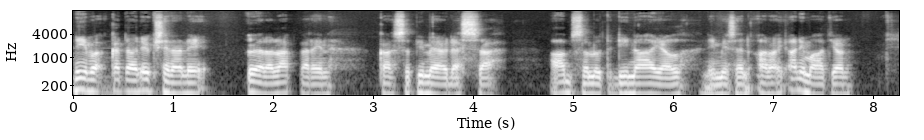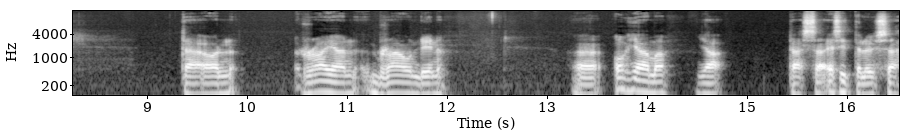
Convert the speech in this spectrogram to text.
Niin, mä katsoin yksinäni yöllä läppärin kanssa pimeydessä Absolute Denial-nimisen animaation. Tämä on Ryan Brownin ohjaama ja tässä esittelyssä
